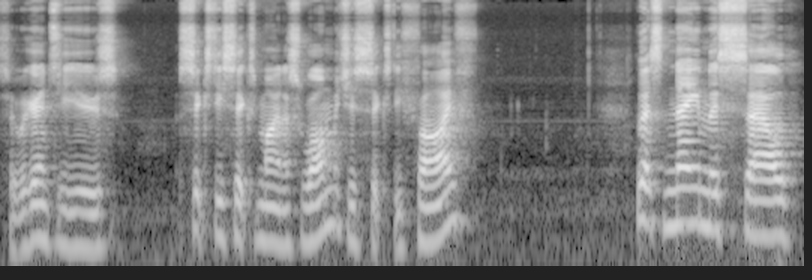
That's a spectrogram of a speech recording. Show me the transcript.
So we're going to use 66 minus 1, which is 65. Let's name this cell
